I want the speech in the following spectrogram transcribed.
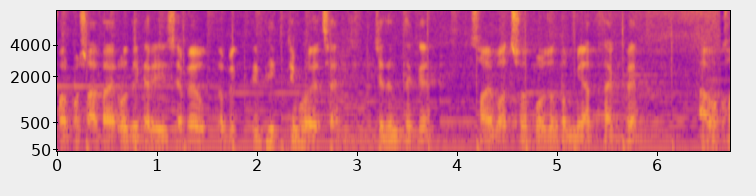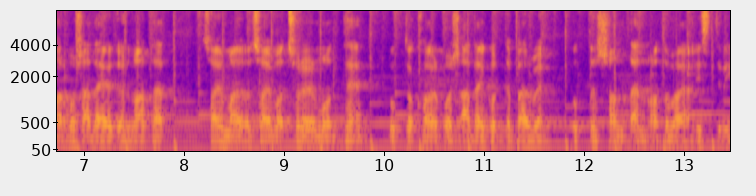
খরপোশ আদায়ের অধিকারী হিসেবে উক্ত ব্যক্তি ভিকটিম হয়েছে। সেদিন থেকে ছয় বছর পর্যন্ত মেয়াদ থাকবে খরপোশ আদায়ের জন্য। অর্থাৎ ছয় ছয় বছরের মধ্যে উক্ত খরপোশ আদায় করতে পারবে, উক্ত সন্তান অথবা স্ত্রী,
